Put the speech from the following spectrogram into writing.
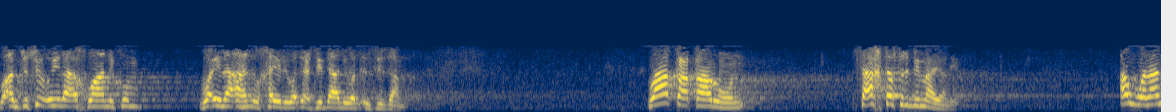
وأن تسيئوا إلى إخوانكم وإلى أهل الخير والاعتدال والالتزام. واقع قارون سأختصر بما يلي. أولا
